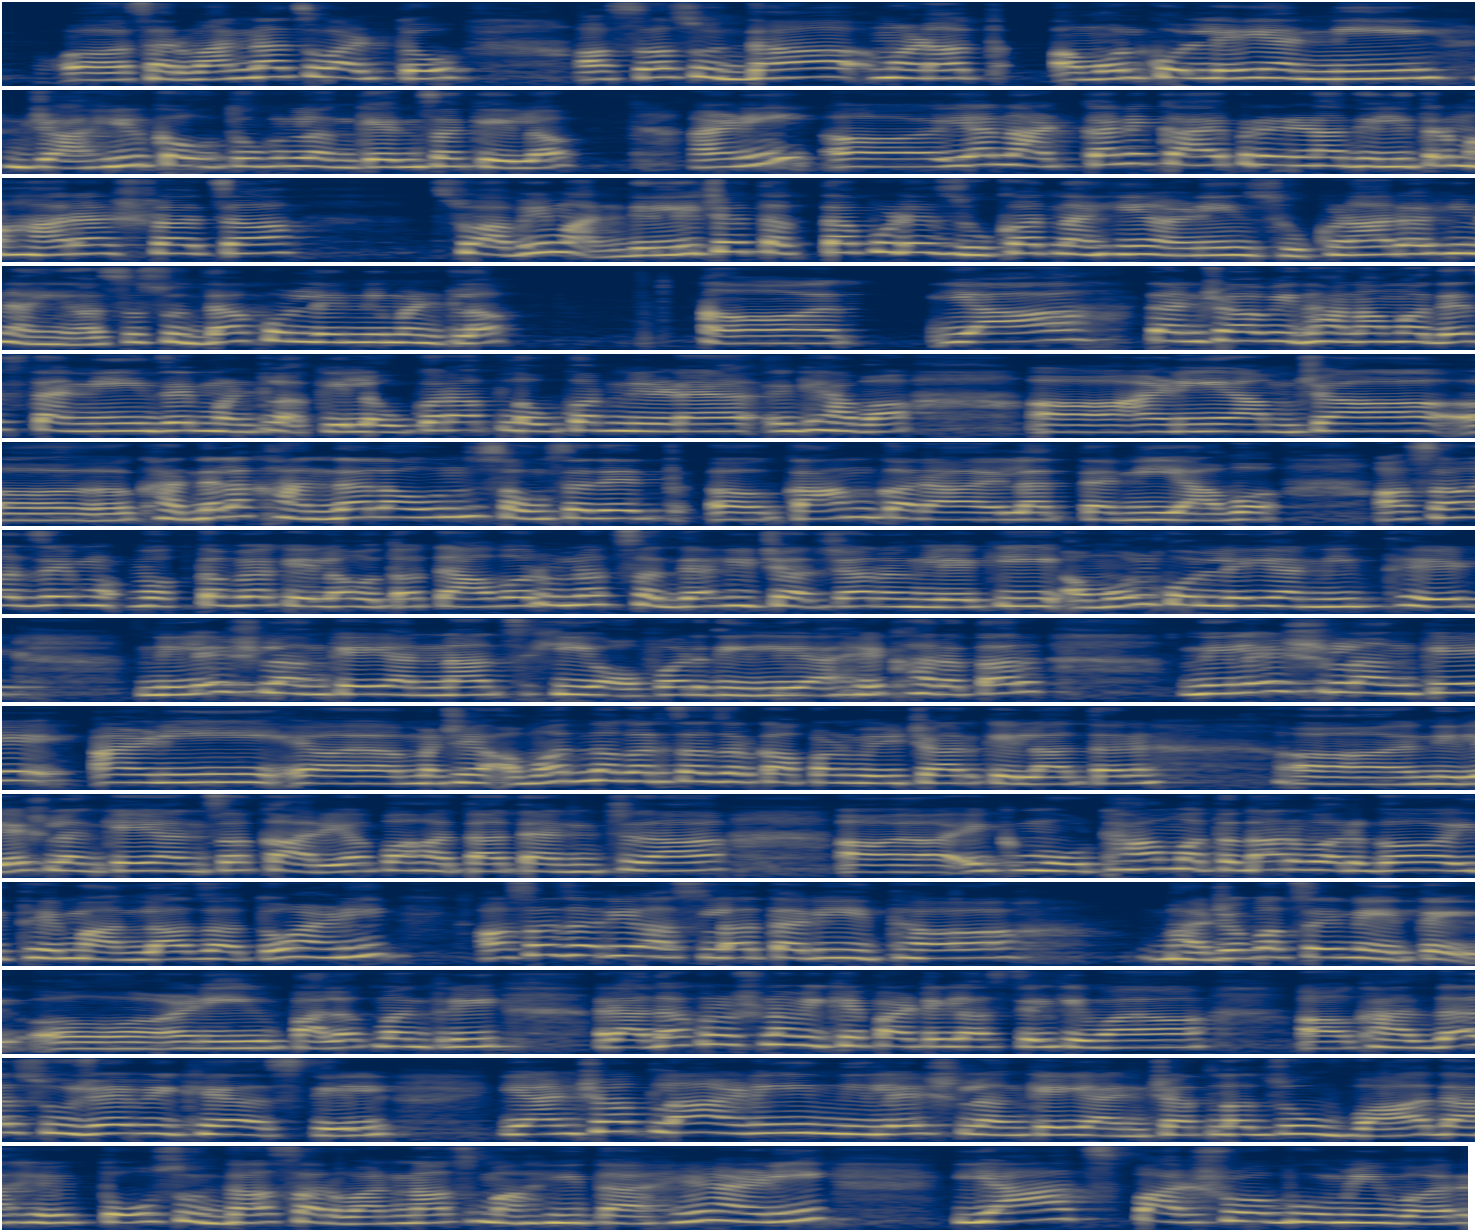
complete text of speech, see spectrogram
सर्वांनाच वाटतो. असं सुद्धा म्हणत अमोल कोल्हे यांनी जाहीर कौतुक लंकेंचं केलं. आणि या नाटकाने काय प्रेरणा दिली? तर महाराष्ट्राचा स्वाभिमान दिल्लीच्या तख्तापुढे झुकत नाही आणि झुकणारही नाही असं सुद्धा कोल्हेंनी म्हटलं. या त्यांच्या विधानामध्येच त्यांनी जे म्हटलं की लवकरात लवकर निर्णय घ्यावा आणि आमच्या खांद्याला खांदा लावून संसदेत काम करायला त्यांनी यावं असं जे वक्तव्य केलं होतं त्यावरूनच सध्या ही चर्चा रंगली आहे की अमोल कोल्हे यांनी थेट निलेश लंके यांनाच ही ऑफर दिली आहे. खरं तर निलेश लंके आणि म्हणजे अहमदनगरचा जर का आपण विचार केला तर निलेश लंके यांचं कार्य पाहता त्यांचा एक मोठा मतदार वर्ग इथे मानला जातो. आणि असं जरी असलं तरी इथं भाजपचे नेते आणि पालकमंत्री राधाकृष्ण विखे पाटील असतील किंवा खासदार सुजय विखे असतील यांच्यातला आणि निलेश लंके यांच्यातला जो वाद आहे तो सुद्धा सर्वांनाच माहीत आहे. आणि याच पार्श्वभूमीवर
